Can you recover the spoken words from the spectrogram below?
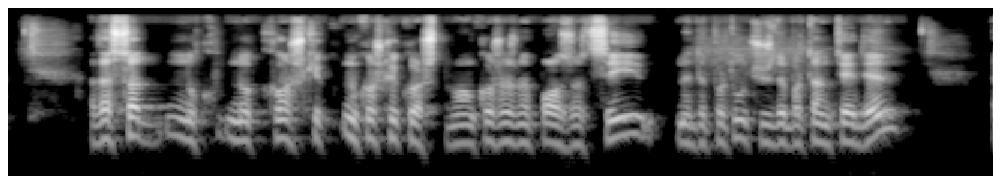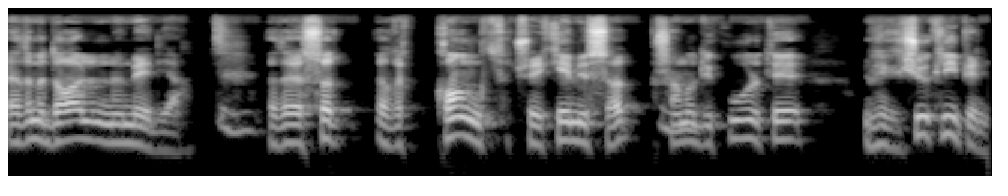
Edhe sot nuk, nuk, nuk është kështë, nuk është kështë, nuk është kështë me pas zotësi, me depërtu qysh depërton ti e din, edhe me dalë në media. Mhm. Edhe sot, edhe kongt që i kemi sot, për shembull mhm. dikur ti nuk e ke kqyr klipin,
